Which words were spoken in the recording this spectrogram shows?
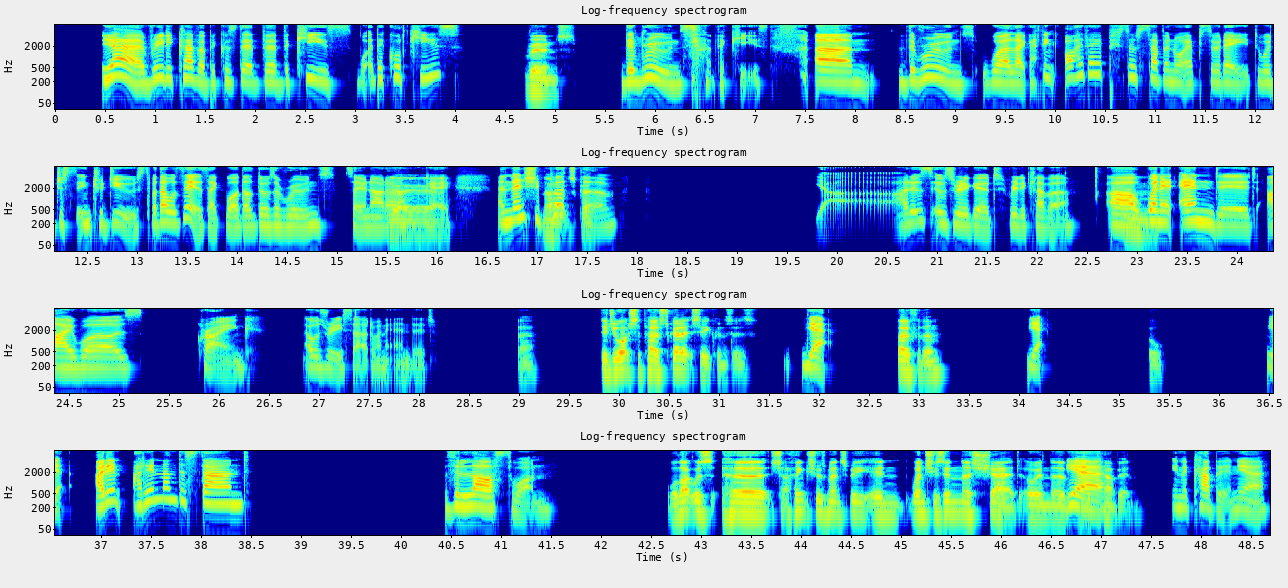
Yeah, really clever because the the the keys, what are they called keys? Runes. The runes, the keys. Um the runes were like I think oh, either episode 7 or episode 8 were just introduced, but that was it. It's like, well, those are runes. Sayonara. Yeah, yeah, yeah. okay. And then she No, put them Yeah, it was it was really good, really clever. Uh Mm. when it ended, I was crying. I was really sad when it ended. Did you watch the post credit sequences? Yeah. Both of them? I didn't I didn't understand the last one. Well, that was her. I think she was meant to be in when she's in the shed or in the, in the cabin. In the cabin, yeah.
